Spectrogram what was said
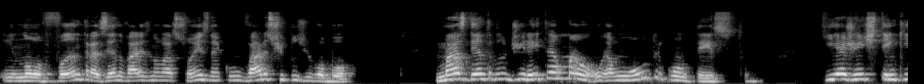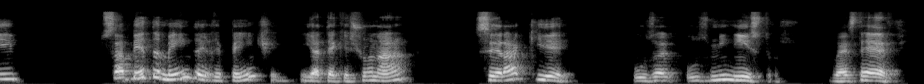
inovando, trazendo várias inovações, né, com vários tipos de robô. Mas dentro do direito é, uma, é um outro contexto que a gente tem que saber também, de repente, e até questionar, será que os, os ministros do STF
